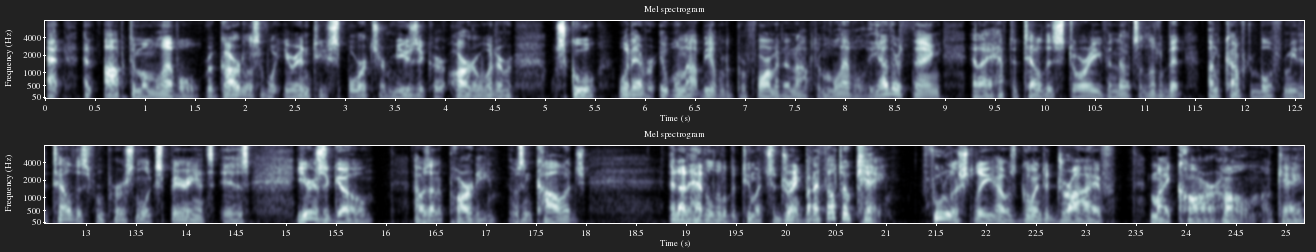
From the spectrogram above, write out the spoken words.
at an optimum level, regardless of what you're into sports or music or art or whatever, school, whatever. It will not be able to perform at an optimum level. The other thing, and I have to tell this story, even though it's a little bit uncomfortable for me to tell this from personal experience, is years ago, I was at a party, I was in college, and I'd had a little bit too much to drink, but I felt okay. Foolishly, I was going to drive my car home, okay?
